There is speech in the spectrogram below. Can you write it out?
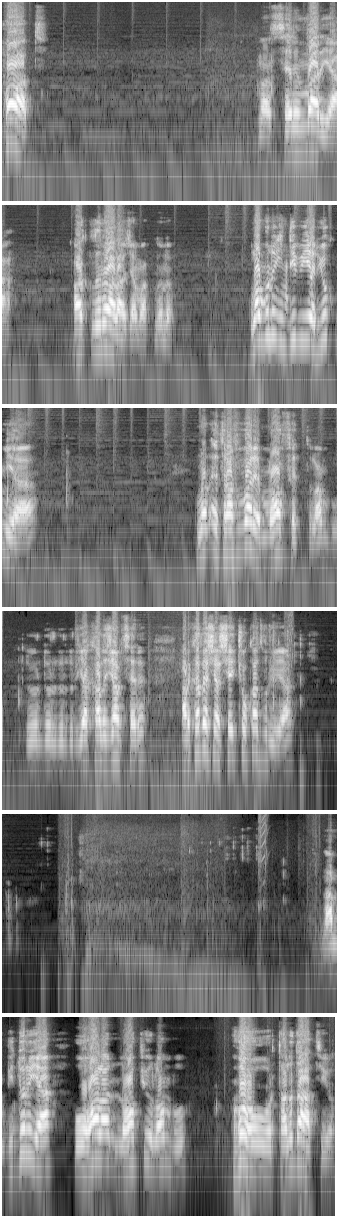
Pat. Lan senin var ya. Aklını alacağım aklını. Ulan bunun indiği bir yer yok mu ya? Ulan etrafı var ya mahvetti lan bu. Dur dur dur dur yakalayacağım seni. Arkadaşlar şey çok az vuruyor ya. Lan bir dur ya. Oha lan ne yapıyor lan bu? Oo ortalığı dağıtıyor.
